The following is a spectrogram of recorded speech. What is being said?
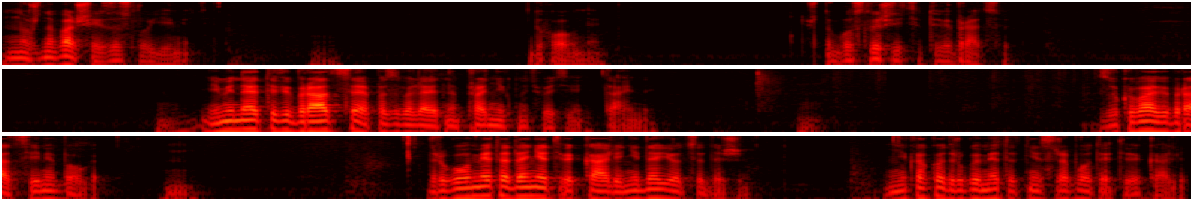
нужно большие заслуги иметь, духовные, чтобы услышать эту вибрацию. Именно эта вибрация позволяет нам проникнуть в эти тайны. Звуковая вибрация, имя Бога. Другого метода нет векали, не дается даже. Никакой другой метод не сработает векали.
